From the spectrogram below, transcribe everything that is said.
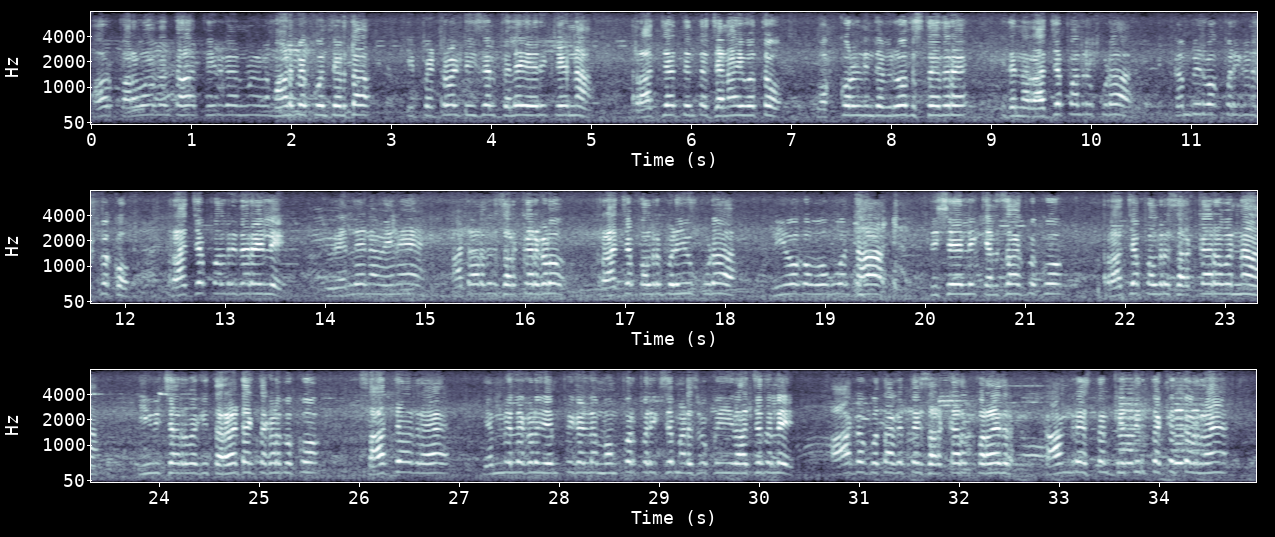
ಅವ್ರ ಪರವಾದಂತಹ ತೀರ್ಮಾನ ಮಾಡಬೇಕು ಅಂತ ಹೇಳ್ತಾ ಈ ಪೆಟ್ರೋಲ್, ಡೀಸೆಲ್ ಬೆಲೆ ಏರಿಕೆಯನ್ನ ರಾಜ್ಯಾದ್ಯಂತ ಜನ ಇವತ್ತು ಒಕ್ಕೊರಳಿನಿಂದ ವಿರೋಧಿಸ್ತಾ ಇದ್ದಾರೆ. ಇದನ್ನ ರಾಜ್ಯಪಾಲರು ಕೂಡ ಗಂಭೀರವಾಗಿ ಪರಿಗಣಿಸಬೇಕು. ರಾಜ್ಯಪಾಲರು ಇದ್ದಾರೆ ಇಲ್ಲಿ. ಇವರೆಲ್ಲೇ ನಾವೇನೇ ಆಟ ಆಡಿದ್ರೆ ಸರ್ಕಾರಗಳು ರಾಜ್ಯಪಾಲರ ಬಳಿಯೂ ಕೂಡ ನಿಯೋಗ ಹೋಗುವಂತಹ ದಿಶೆಯಲ್ಲಿ ಕೆಲಸ ಆಗಬೇಕು. ರಾಜ್ಯಪಾಲರು ಸರ್ಕಾರವನ್ನ ಈ ವಿಚಾರವಾಗಿ ತರಾಟೆಗೆ ತಗೊಳ್ಬೇಕು. ಸಾಧ್ಯ ಆದರೆ ಎಂ ಎಲ್ ಎಗಳು, ಎಂ ಪಿಗಳನ್ನ ಮಂಪರ್ ಪರೀಕ್ಷೆ ಮಾಡಿಸ್ಬೇಕು ಈ ರಾಜ್ಯದಲ್ಲಿ. ಆಗ ಗೊತ್ತಾಗುತ್ತೆ ಸರ್ಕಾರಕ್ಕೆ ಪರ ಇದ್ರೆ. ಕಾಂಗ್ರೆಸ್ನಲ್ಲಿ ಗೆದ್ದಿರ್ತಕ್ಕಂಥವ್ರನ್ನ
